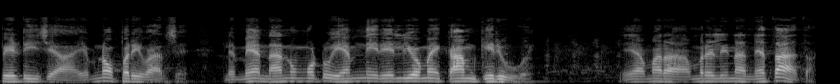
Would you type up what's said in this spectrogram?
પેઢી છે આ, એમનો પરિવાર છે. એટલે મેં નાનું મોટું એમની રેલીઓમાં કામ કર્યું હોય. એ અમારા અમરેલીના નેતા હતા.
